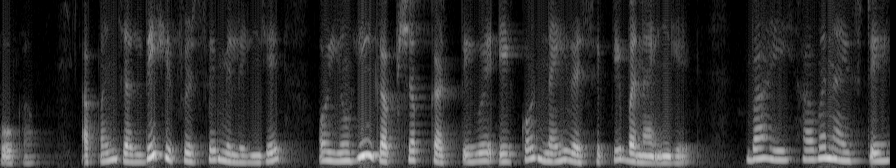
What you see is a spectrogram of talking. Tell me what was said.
होगा। अपन जल्दी ही फिर से मिलेंगे और यूँ ही गपशप करते हुए एक और नई रेसिपी बनाएँगे। Bye have a nice day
